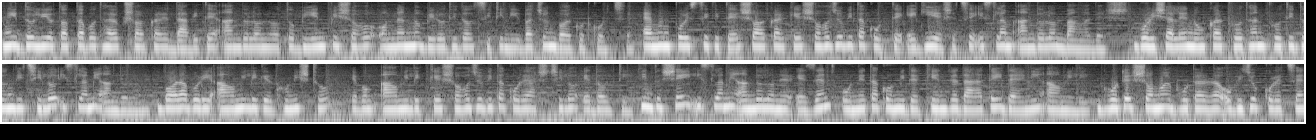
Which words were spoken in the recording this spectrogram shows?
নির্দলীয় তত্ত্বাবধায়ক সরকারের দাবিতে আন্দোলনরত বিএনপি সহ অন্যান্য বিরোধী দল সিটি নির্বাচন বয়কট করছে। এমন পরিস্থিতিতে সরকারকে সহযোগিতা করতে এগিয়ে এসেছে ইসলাম আন্দোলন বাংলাদেশ। বরিশালে নৌকার প্রধান প্রতিদ্বন্দ্বী ছিল ইসলামী আন্দোলন। বরাবরই আওয়ামী লীগের ঘনিষ্ঠ এবং আওয়ামী লীগকে সহযোগিতা করে আসছিল এ দলটি। কিন্তু সেই ইসলামী আন্দোলনের এজেন্ট ও নেতাকর্মীদের কেন্দ্রে দাঁড়াতেই দেয়নি আওয়ামী লীগ। ভোটের সময় ভোটাররা অভিযোগ করেছেন,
